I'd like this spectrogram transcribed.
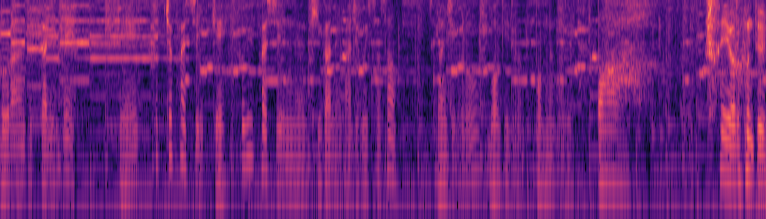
노란 색깔인데 이게 흡접할 수 있게 흡입할 수 있는 기관을 가지고 있어서 저런 식으로 먹이를 먹는 겁니다. 와 여러분들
